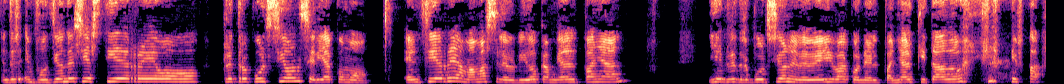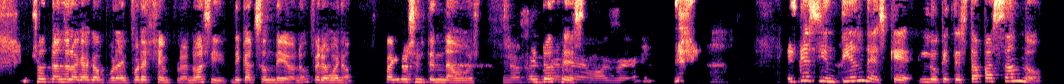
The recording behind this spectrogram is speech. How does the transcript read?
Entonces, en función de si es cierre o retropulsión, sería como en cierre a mamá se le olvidó cambiar el pañal y en retropulsión el bebé iba con el pañal quitado y iba soltando la caca por ahí, por ejemplo, ¿no? Así, de cachondeo, ¿no? Pero bueno, para que nos entendamos. Entonces, ¿eh? es que si entiendes que lo que te está pasando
